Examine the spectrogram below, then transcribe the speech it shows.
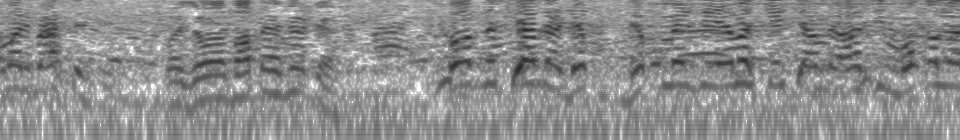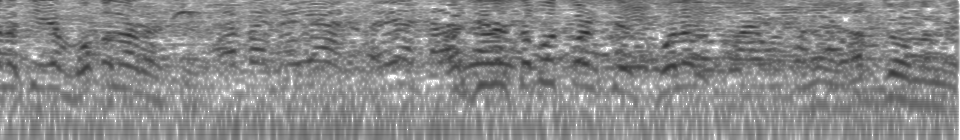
અમારી પાસે છે. કોઈ જવાબ આપે છે કે? જવાબ નથી આપતા. ડેપ- મેનેજર એમ જ કહે છે અમે અરજી મોકલવાના છીએ મોકલવાના છે અરજીનો સબૂત પણ છે. બોલો. આપજો મને.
